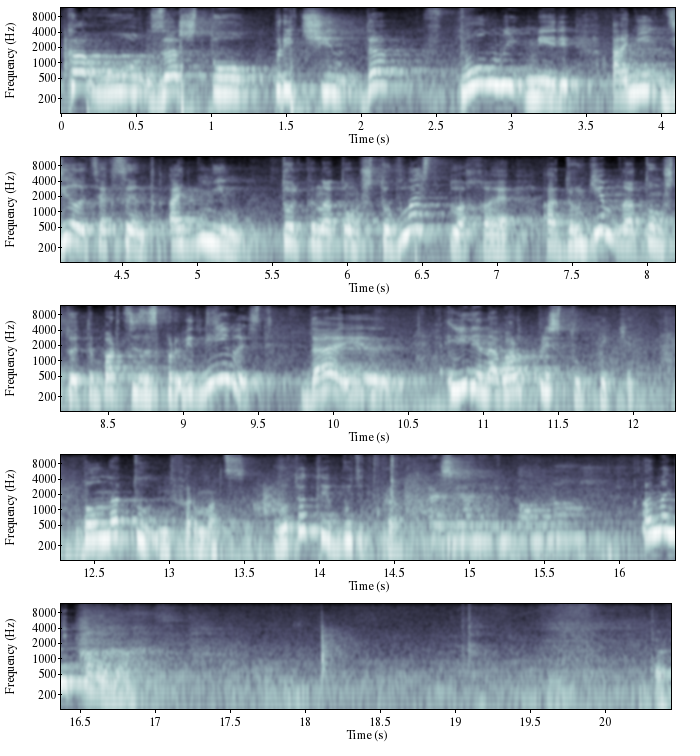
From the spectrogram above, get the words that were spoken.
кого, за что, причин, да, в полной мере, а не делать акцент одним только на том, что власть плохая, а другим на том, что это борцы за справедливость, да, и, или наоборот преступники. Полноту информации. Вот это и будет правда. Разве она не полна? Она не полна. Так.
